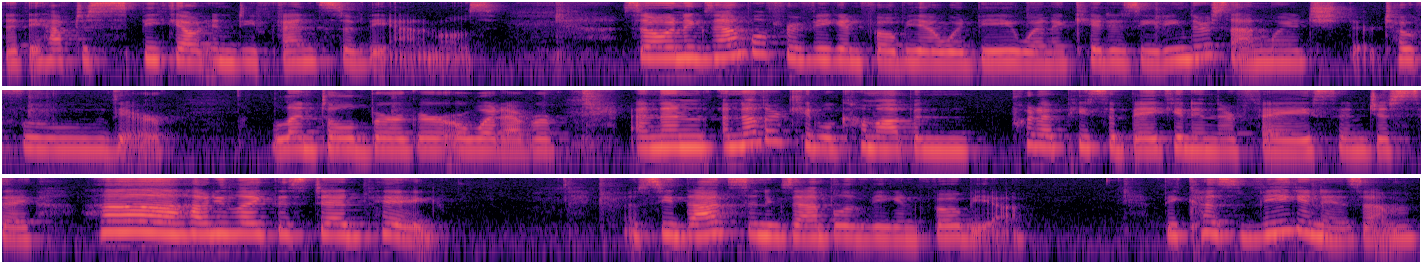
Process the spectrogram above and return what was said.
that they have to speak out in defense of the animals. So an example for vegan phobia would be when a kid is eating their sandwich, their tofu, their lentil burger or whatever, and then another kid will come up and put a piece of bacon in their face and just say, ah, how do you like this dead pig? Now, see, that's an example of vegan phobia because veganism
